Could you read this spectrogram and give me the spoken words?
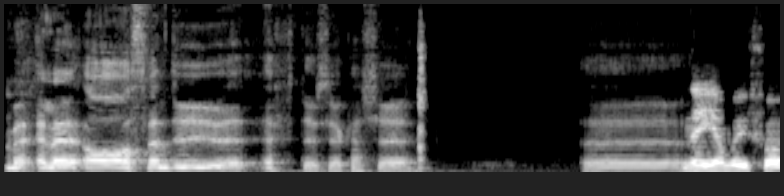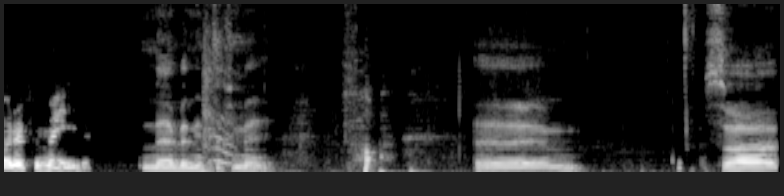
Men, eller ja, Sven du är ju efter så jag kanske... Eh, Nej, han var ju före för mig. Nej men inte för mig. Ehm, så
